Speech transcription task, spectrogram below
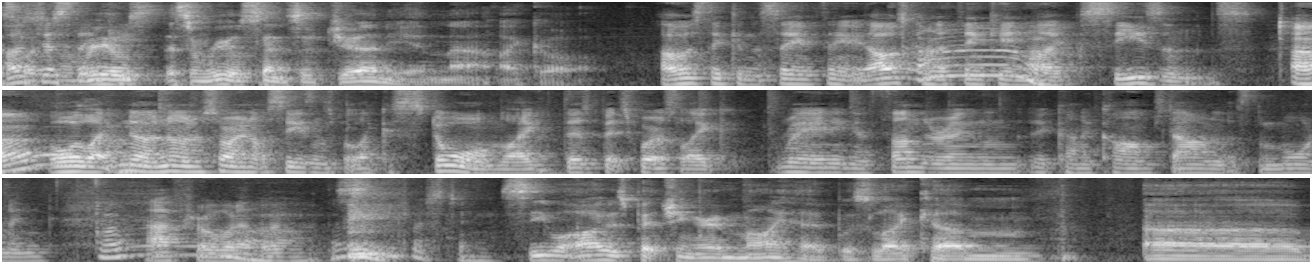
I was like just a real. thinking- There's a real sense of journey in that. I got. I was thinking the same thing. I was kind of thinking Ah. like seasons. Ah. Or like no, no, sorry, not seasons, but like a storm. Like there's bits where it's like raining and thundering, and it kind of calms down, and it's the morning after or whatever. Ah, That's interesting. See what I was picturing in my head was like um uh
